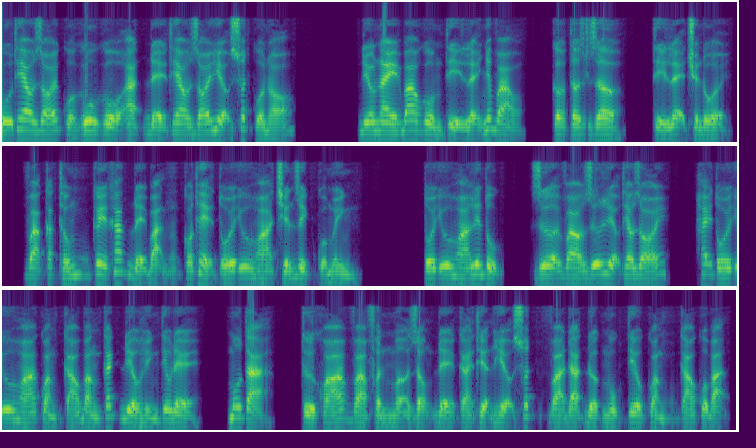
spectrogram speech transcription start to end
cụ theo dõi của Google Ads để theo dõi hiệu suất của nó. Điều này bao gồm tỷ lệ nhấp vào, cờ tờ giờ, tỷ lệ chuyển đổi, và các thống kê khác để bạn có thể tối ưu hóa chiến dịch của mình. Tối ưu hóa liên tục, dựa vào dữ liệu theo dõi, hay tối ưu hóa quảng cáo bằng cách điều hình tiêu đề, mô tả, từ khóa và phần mở rộng để cải thiện hiệu suất và đạt được mục tiêu quảng cáo của bạn.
